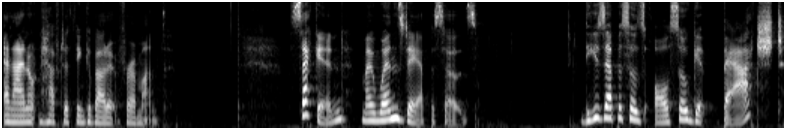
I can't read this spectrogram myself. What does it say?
and I don't have to think about it for a month. Second, my Wednesday episodes. These episodes also get batched.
